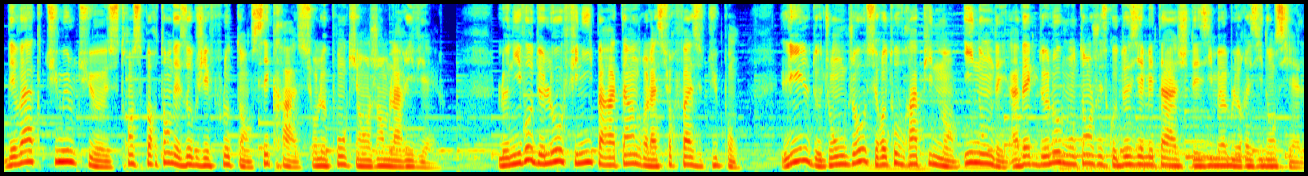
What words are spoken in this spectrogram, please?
des vagues tumultueuses transportant des objets flottants s'écrasent sur le pont qui enjambe la rivière. Le niveau de l'eau finit par atteindre la surface du pont. L'île de Zhongzhou se retrouve rapidement inondée avec de l'eau montant jusqu'au deuxième étage des immeubles résidentiels.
